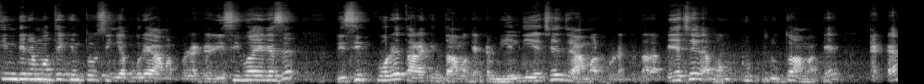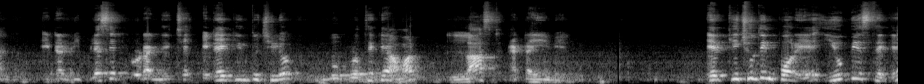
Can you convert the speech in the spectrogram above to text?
তিন দিনের মধ্যে কিন্তু সিঙ্গাপুরে আমার প্রোডাক্টটা রিসিভ হয়ে গেছে। রিসিভ করে তারা কিন্তু আমাকে একটা মেল দিয়েছে যে আমার প্রোডাক্টটা তারা পেয়েছে এবং খুব দ্রুত আমাকে একটা এটা রিপ্লেসেড প্রোডাক্ট দিচ্ছে। এটাই কিন্তু ছিল গোপ্রো থেকে আমার লাস্ট একটা ইমেল এর কিছুদিন পরে ইউপিএস থেকে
